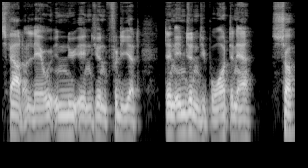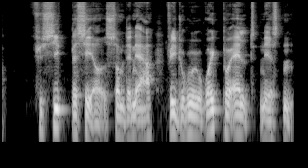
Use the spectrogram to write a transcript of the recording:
svært at lave en ny engine, fordi at den engine, de bruger, den er så fysikbaseret, som den er. Fordi du kunne jo rykke på alt næsten,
